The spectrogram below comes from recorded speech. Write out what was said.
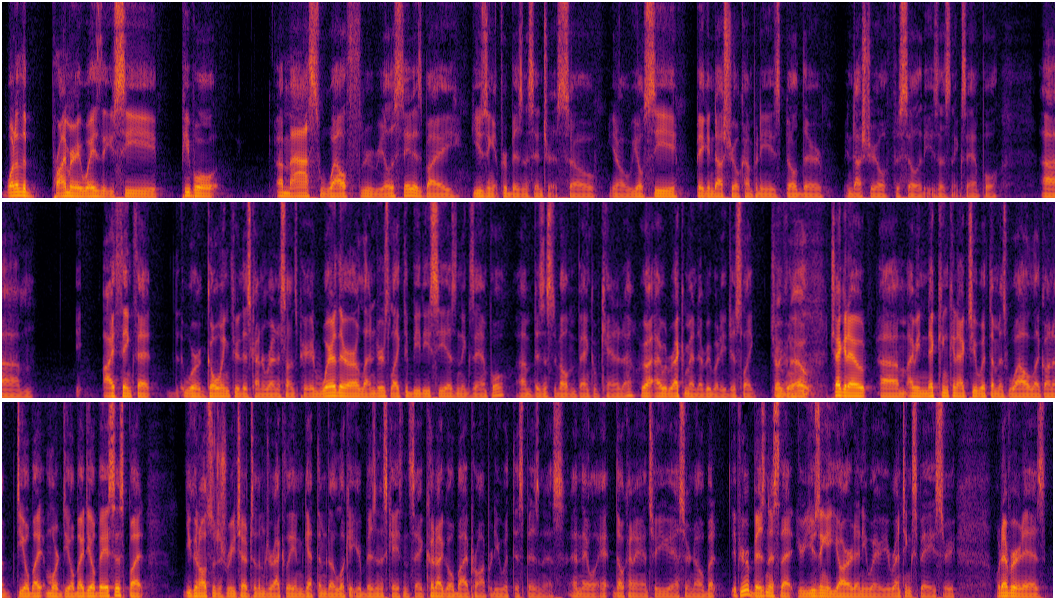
one of the primary ways that you see people amass wealth through real estate is by using it for business interests. So, you know, you'll see big industrial companies build their industrial facilities as an example. Um, I think that we're going through this kind of renaissance period where there are lenders like the BDC as an example, um, Business Development Bank of Canada, who I would recommend everybody just like Check it out. check it out. Um, I mean, Nick can connect you with them as well, like on a deal by more deal by deal basis. But you can also just reach out to them directly and get them to look at your business case and say, could I go buy property with this business? And they'll they'll kind of answer you yes or no. But if you're a business that you're using a yard anyway, or you're renting space or whatever it is,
